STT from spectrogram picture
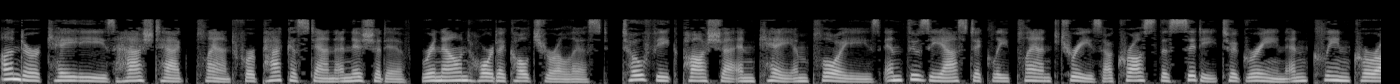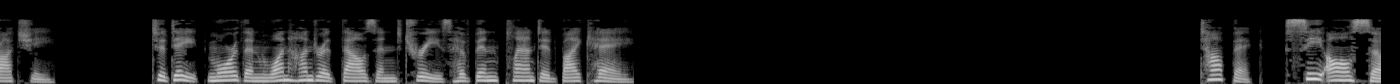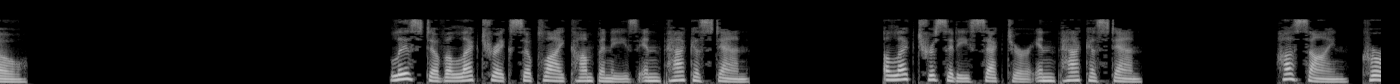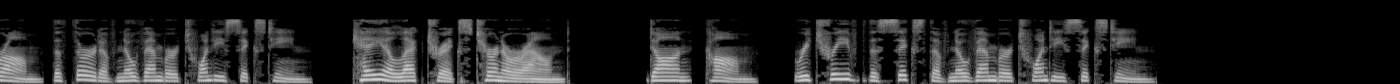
under KE's hashtag Plant for Pakistan initiative, renowned horticulturalist, Tawfiq Pasha and K employees enthusiastically plant trees across the city to green and clean Karachi. To date more than 100,000 trees have been planted by K. See also List of electric supply companies in Pakistan Electricity sector in Pakistan Hussain, Karam, the 3rd of November 2016. K Electric's turnaround. Dawn, Com. Retrieved the 6th of November 2016.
